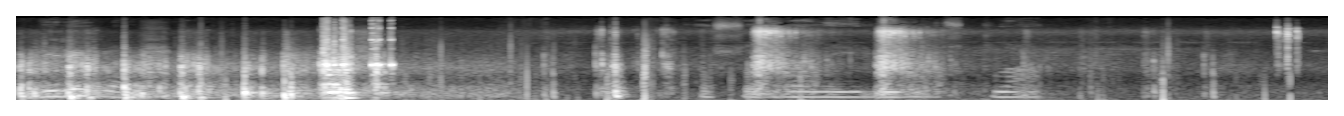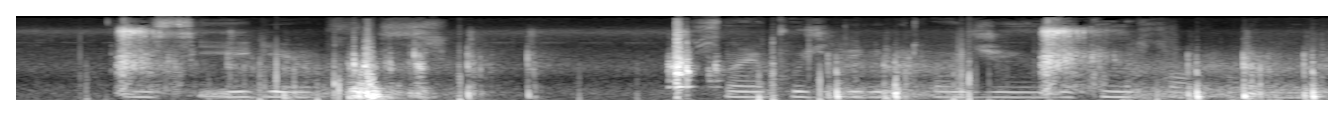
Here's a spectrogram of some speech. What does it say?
Gelirler bana iyi dostlar. DC'ye gereksiz. Sniper'cı değilim, tarayıcıyım. Yakın mesafeyim.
